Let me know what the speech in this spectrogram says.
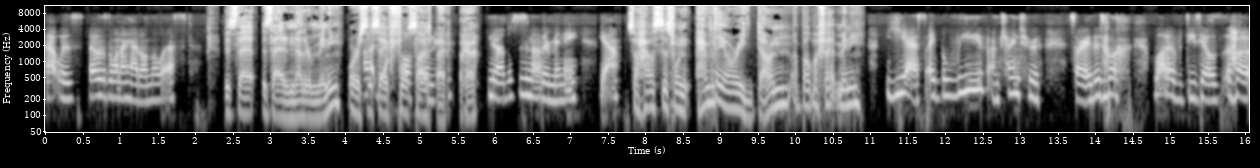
That was that was the one I had on the list. Is that is that another mini or is Uh, this a yeah, full also size a pack? Okay. No, this is another mini. Yeah. So how's this one? Haven't they already done a Boba Fett mini? Yes, I believe I'm trying to. Sorry, there's a lot of details uh,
